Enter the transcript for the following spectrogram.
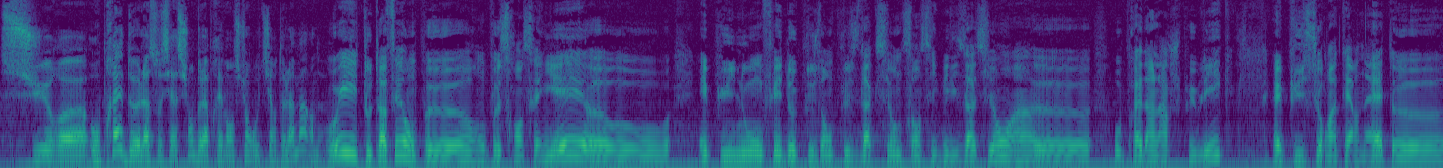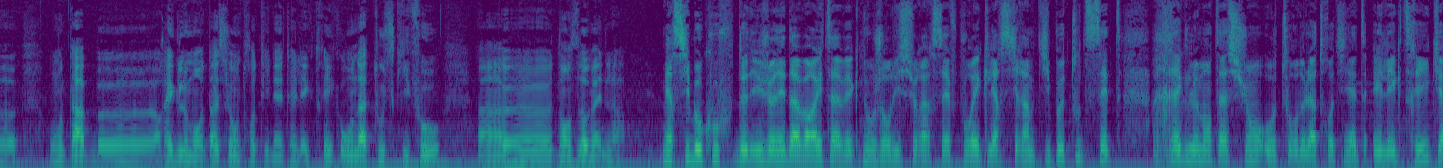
sur, euh, auprès de l'association de la prévention routière de la Marne. Oui, tout à fait, on peut, euh, on peut se renseigner. Euh, et puis nous, on fait de plus en plus d'actions de sensibilisation hein, auprès d'un large public. Et puis sur Internet, on tape réglementation trottinette électrique. On a tout ce qu'il faut hein, dans ce domaine-là. Merci beaucoup Denis Jeunet d'avoir été avec nous aujourd'hui sur RCF pour éclaircir un petit peu toute cette réglementation autour de la trottinette électrique.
